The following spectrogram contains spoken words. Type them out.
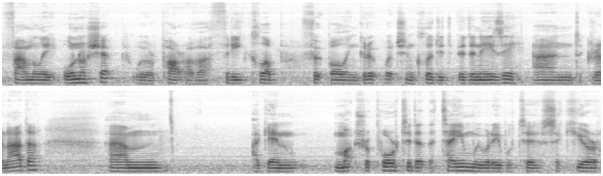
family ownership. We were part of a three club footballing group which included Udinese and Granada. Um, again, much reported at the time, we were able to secure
